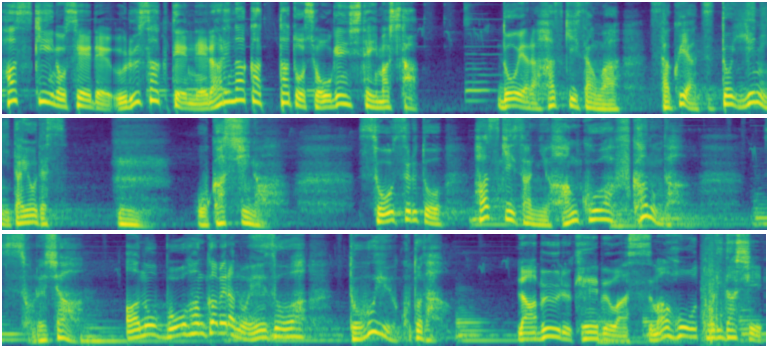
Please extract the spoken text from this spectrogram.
ハスキーのせいでうるさくて寝られなかったと証言していました。どうやらハスキーさんは昨夜ずっと家にいたようです。うんおかしいなそうするとハスキーさんに犯行は不可能だ。それじゃああの防犯カメラの映像はどういうことだ？ラブール警部はスマホを取り出し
